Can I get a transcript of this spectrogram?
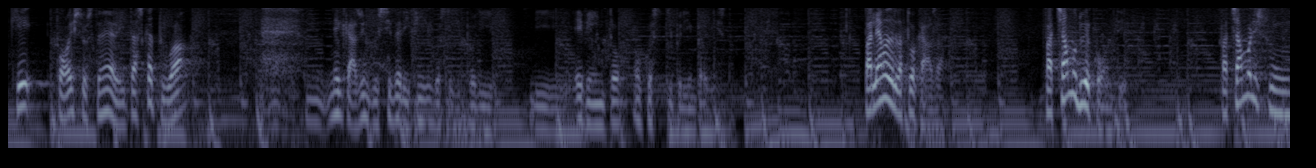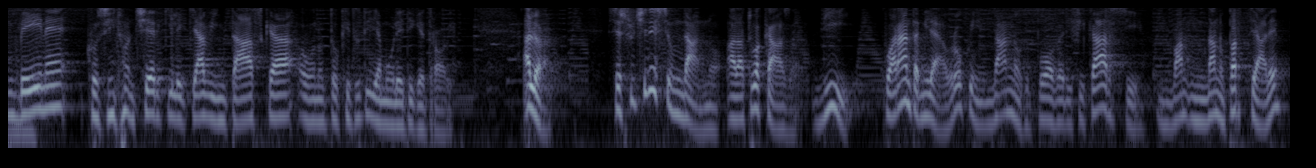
che puoi sostenere di tasca tua eh, nel caso in cui si verifichi questo tipo di, di evento o questo tipo di imprevisto. Parliamo della tua casa. Facciamo due conti. Facciamoli su un bene così non cerchi le chiavi in tasca o non tocchi tutti gli amuleti che trovi. Allora, se succedesse un danno alla tua casa di 40.000 euro, quindi un danno che può verificarsi, un danno parziale,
